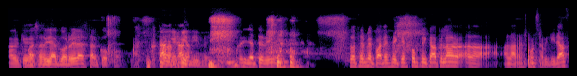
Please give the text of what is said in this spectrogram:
A ver qué... Va a salir a correr hasta el cojo. Claro, claro. ya te digo. Entonces me parece que es complicado apelar a la, responsabilidad.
